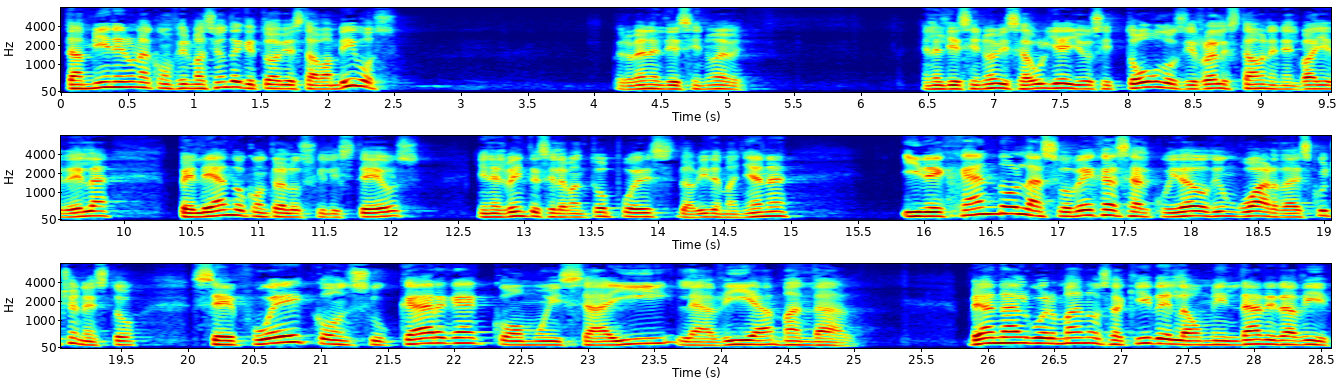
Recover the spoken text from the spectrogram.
también era una confirmación de que todavía estaban vivos. Pero vean el 19. En el 19 Saúl y ellos y todos los de Israel estaban en el valle de Ela peleando contra los filisteos. Y en el 20 se levantó pues David de mañana y dejando las ovejas al cuidado de un guarda, escuchen esto, se fue con su carga como Isaí le había mandado. Vean algo, hermanos, aquí de la humildad de David.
